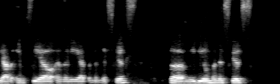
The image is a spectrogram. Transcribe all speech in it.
yeah, the MCL, and then he had the meniscus, the medial meniscus,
